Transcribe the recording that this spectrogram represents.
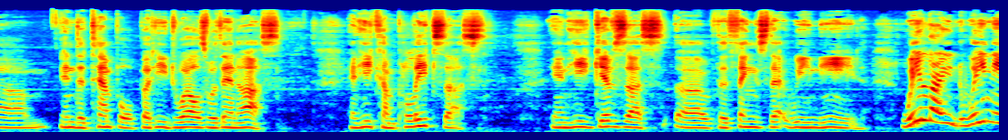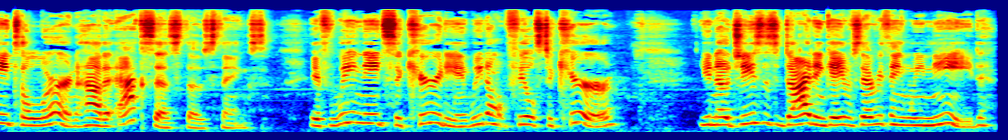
um, in the temple, but He dwells within us, and He completes us, and He gives us uh, the things that we need. We learn. We need to learn how to access those things. If we need security and we don't feel secure, you know, Jesus died and gave us everything we need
